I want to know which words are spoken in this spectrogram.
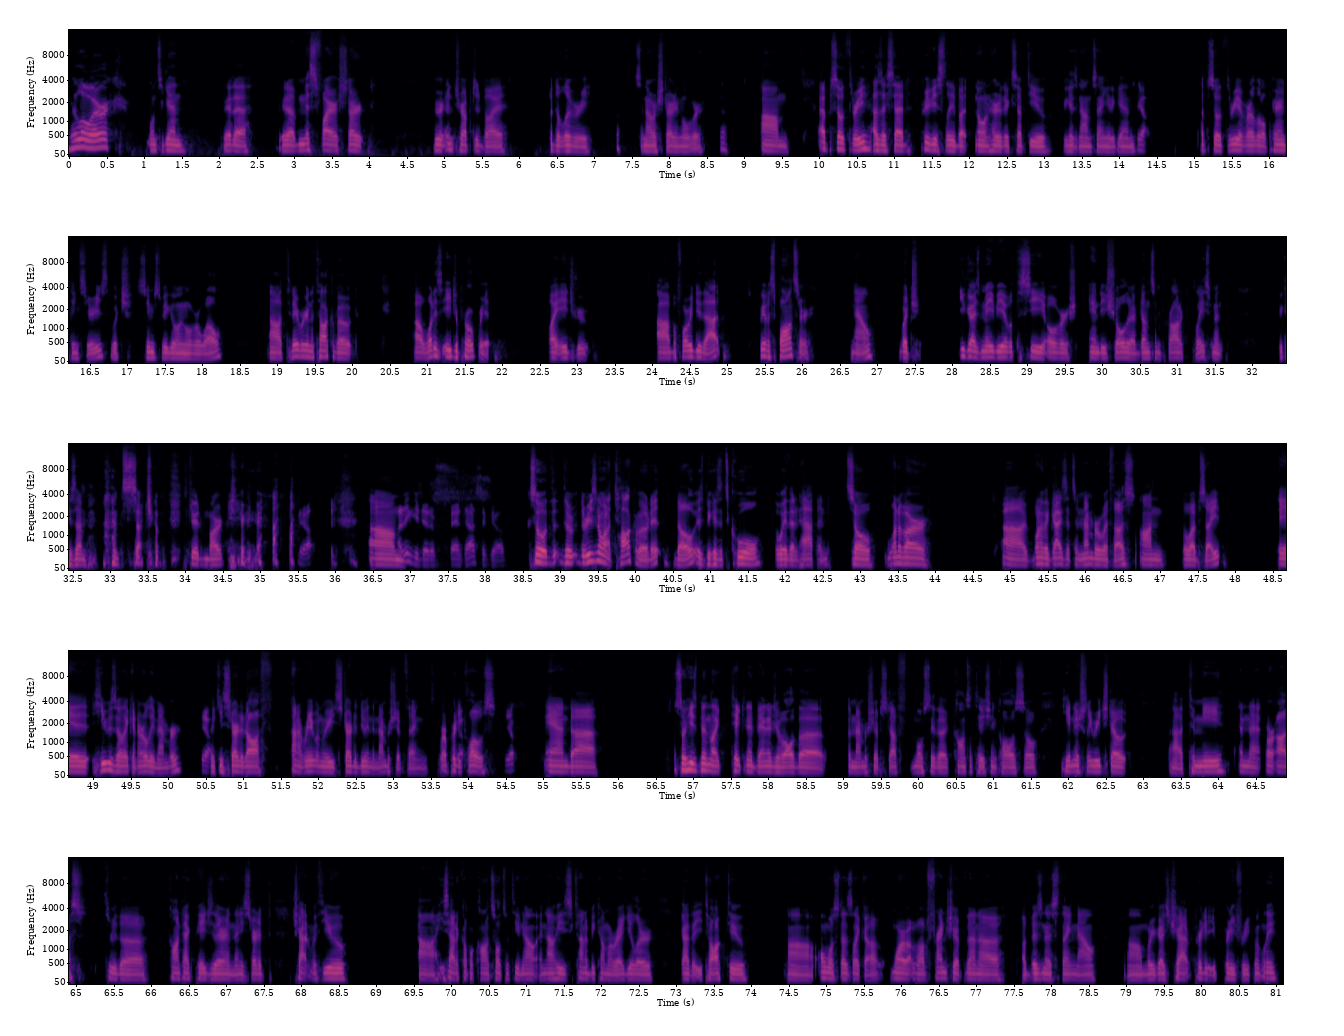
Hello, Eric. Once again, we had a we had a misfire start. We were interrupted by a delivery, so now we're starting over. Yeah. Um, episode three, as I said previously, but no one heard it except you because now I'm saying it again. Yep. Episode three of our little parenting series, which seems to be going over well. Uh, today we're going to talk about uh, what is age appropriate by age group. Uh, before we do that, we have a sponsor now, which you guys may be able to see over Andy's shoulder. I've done some product placement because I'm I'm such a good marketer. Um, I think you did a fantastic job. so the, the the reason I want to talk about it though is because it's cool the way that it happened. So one of our uh one of the guys that's a member with us on the website, i he was uh, like an early member. Yeah. Like he started off kind of right when we started doing the membership thing. We're pretty Yep. close. Yep. And uh so he's been like taking advantage of all the the membership stuff, mostly the consultation calls. So he initially reached out uh, to me and that or us through the contact page there, and then he started chatting with you. Uh, he's had a couple consults with you now, and now he's kind of become a regular guy that you talk to, uh, almost as like a more of a friendship than a, a business thing now, um, where you guys chat pretty pretty frequently,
